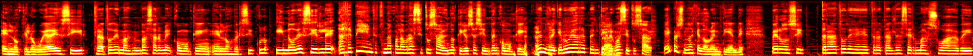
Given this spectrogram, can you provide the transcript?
en lo que lo voy a decir. Trato de más bien basarme como que en, en los versículos y no decirle, arrepiéntete, una palabra así, tú sabes, ¿no? Que ellos se sientan como que, bueno, ¿de qué me voy a arrepentir? Claro. Algo así, tú sabes. Hay personas que no lo entienden, pero sí trato de tratar de hacer más suave.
